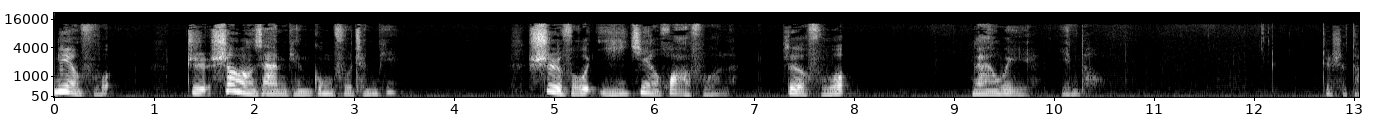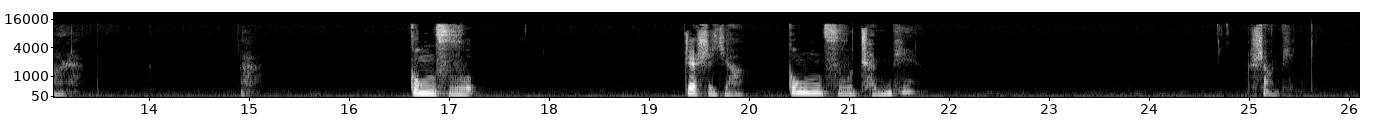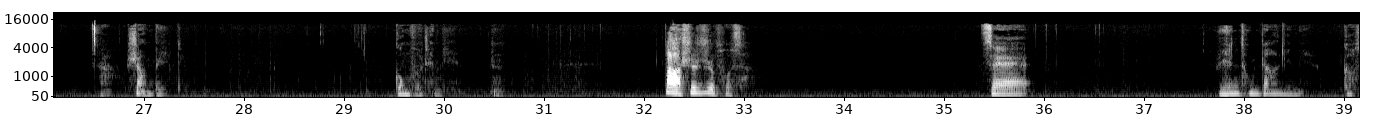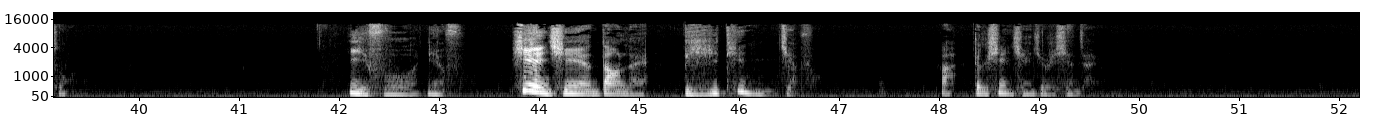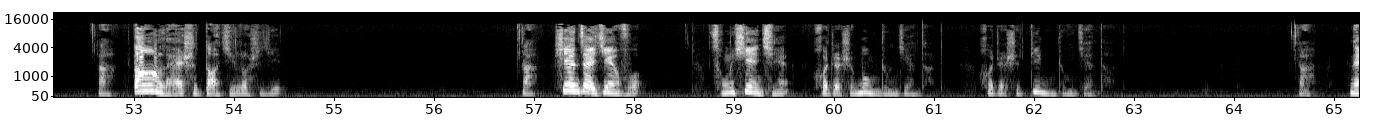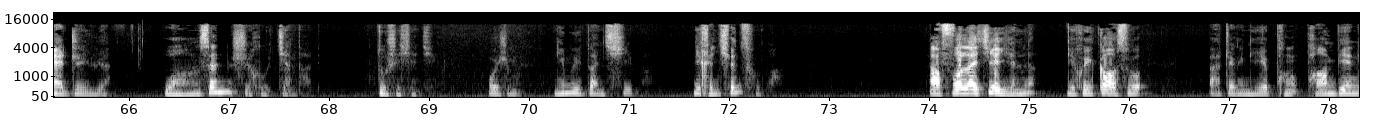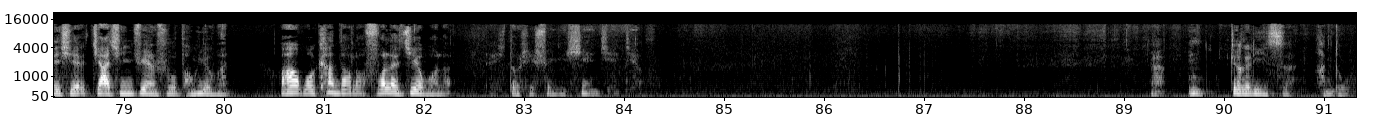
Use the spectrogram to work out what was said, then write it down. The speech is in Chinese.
念佛至上三品功夫成片，是否一见化佛了，得佛安慰引导？这是当然的啊。功夫，这是讲功夫成片，上品的啊，上辈的功夫成品。大势至菩萨在《圆通章》里面告诉我们：忆佛念佛，现前当来必定见佛。啊，这个现前就是现在。啊，当来是到极乐世界。啊，现在见佛，从现前或者是梦中见到的。或者是定中见到的，啊，乃至于往生时候见到的，都是现前。为什么？你没有断气吧？你很清楚吧？啊，佛来接引了，你会告诉啊，这个你旁旁边那些家亲眷属朋友们，啊，我看到了佛来接我了，这都是属于现前见佛。啊，这个例子很多。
